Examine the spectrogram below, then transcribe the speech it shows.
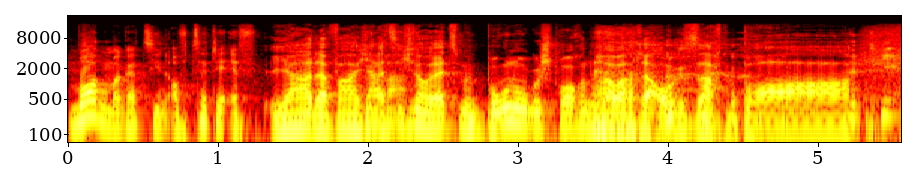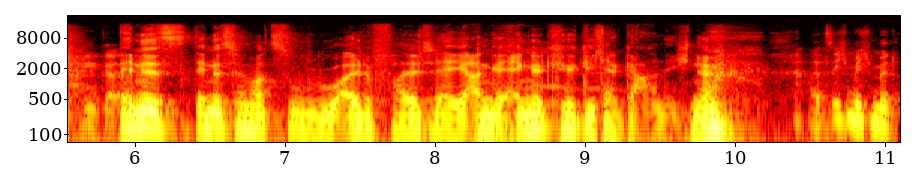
Morgenmagazin auf ZDF. Ja, da war ich, Da als war- ich noch letztes Mal mit Bono gesprochen habe, hat er auch gesagt, boah. Dennis, Dennis, hör mal zu, du alte Falte, ey, Ange Engelke geht ja gar nicht, ne? Als ich mich mit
